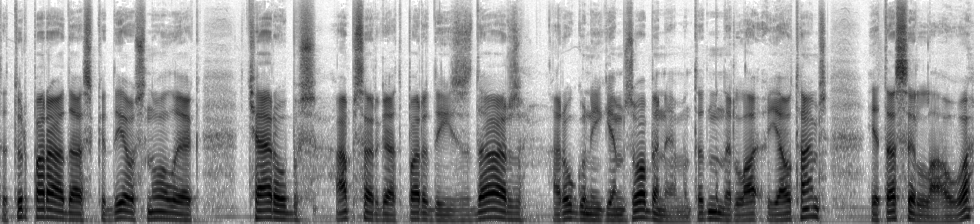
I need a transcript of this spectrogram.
tad tur parādās, ka Dievs noliek ķērubus apsargāt paradīzes dārzu ar ugunīgiem zobeniem. Un tad man ir jautājums, ja tas ir lauva,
